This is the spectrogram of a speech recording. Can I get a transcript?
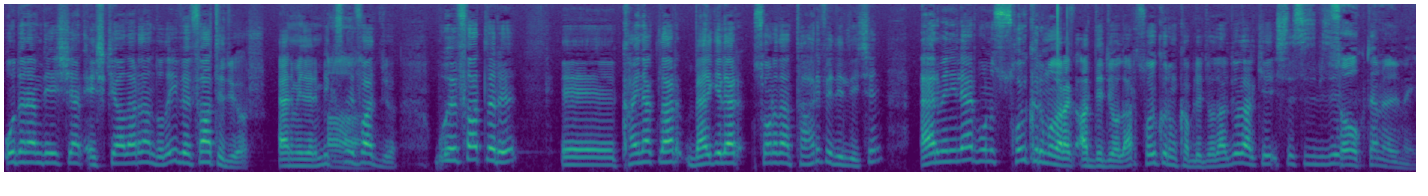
o dönemde yaşayan eşkıyalardan dolayı vefat ediyor. Ermenilerin bir kısmı Aa. vefat ediyor. Bu vefatları e, kaynaklar, belgeler sonradan tahrif edildiği için Ermeniler bunu soykırım olarak addediyorlar. Soykırım kabul ediyorlar. Diyorlar ki işte siz bizi Soğuktan ölmeyi.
